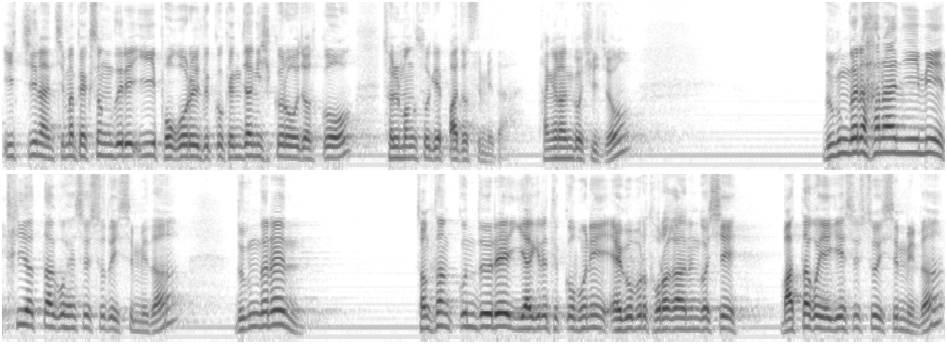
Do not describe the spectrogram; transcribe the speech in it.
있진 않지만 백성들이 이 보고를 듣고 굉장히 시끄러워졌고 절망 속에 빠졌습니다. 당연한 것이죠. 누군가는 하나님이 틀렸다고 했을 수도 있습니다. 누군가는 정탐꾼들의 이야기를 듣고 보니 애굽으로 돌아가는 것이 맞다고 얘기했을 수 있습니다.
